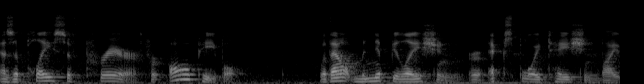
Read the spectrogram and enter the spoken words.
as a place of prayer for all people, without manipulation or exploitation by,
